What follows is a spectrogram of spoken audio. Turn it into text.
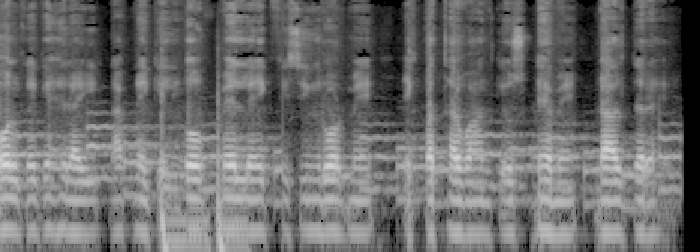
हॉल की गहराई नापने के लिए तो मेल ने एक फिशिंग रोड में एक पत्थर बाँध के उस गड्ढे में डालते रहे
